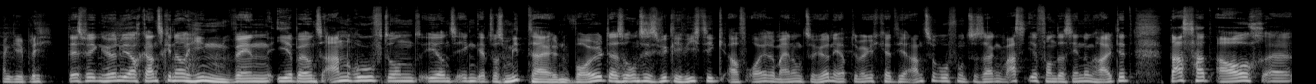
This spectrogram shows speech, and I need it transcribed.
Angeblich. Deswegen hören wir auch ganz genau hin, wenn ihr bei uns anruft und ihr uns irgendetwas mitteilen wollt. Also uns ist wirklich wichtig, auf eure Meinung zu hören. Ihr habt die Möglichkeit, hier anzurufen und zu sagen, was ihr von der Sendung haltet. Das hat auch äh,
